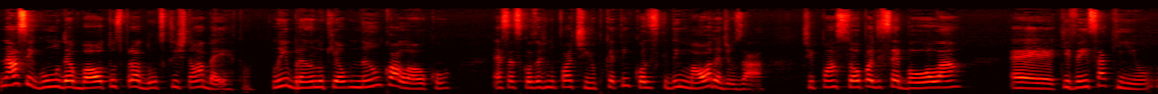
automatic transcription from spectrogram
Na segunda eu boto os produtos que estão abertos. Lembrando que eu não coloco essas coisas no potinho, porque tem coisas que demora de usar. Tipo uma sopa de cebola é, que vem em saquinho.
